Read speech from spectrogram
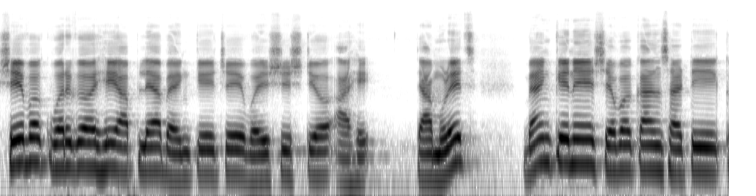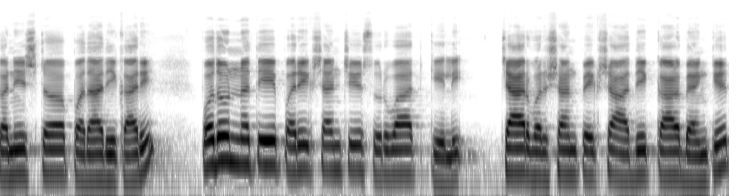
सेवक वर्ग हे आपल्या बँकेचे वैशिष्ट्य आहे. त्यामुळेच बँकेने सेवकांसाठी कनिष्ठ पदाधिकारी पदोन्नती परीक्षांची सुरुवात केली. चार वर्षांपेक्षा अधिक काळ बँकेत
